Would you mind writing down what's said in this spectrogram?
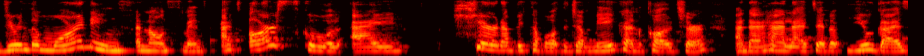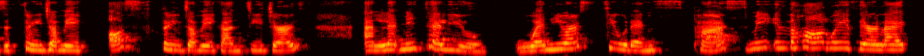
during the morning's announcement at our school, I shared a bit about the Jamaican culture and I highlighted you guys, the three Jamaica us three Jamaican teachers. And let me tell you, when your students pass me in the hallway, they're like,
